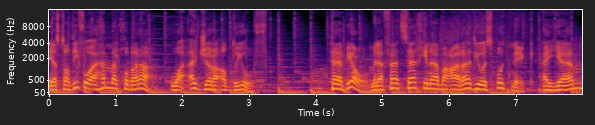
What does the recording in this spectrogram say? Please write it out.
يستضيف أهم الخبراء وأجرأ الضيوف. تابعوا ملفات ساخنة مع راديو سبوتنيك أيام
